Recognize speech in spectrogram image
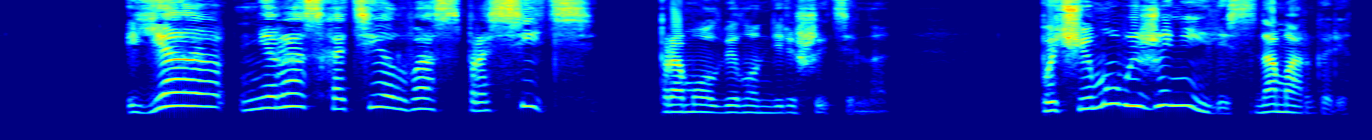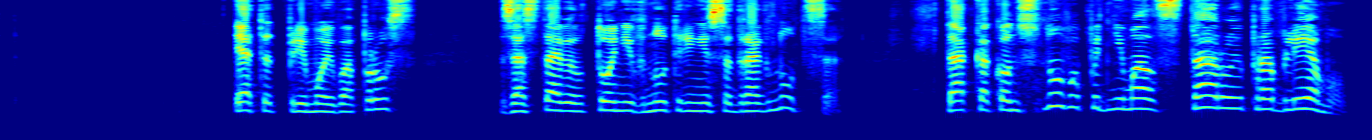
— Я не раз хотел вас спросить, — промолвил он нерешительно, — почему вы женились на Маргарет? Этот прямой вопрос заставил Тони внутренне содрогнуться, так как он снова поднимал старую проблему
